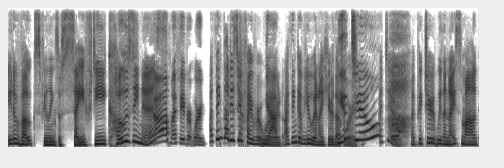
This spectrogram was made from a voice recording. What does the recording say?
it evokes feelings of safety, coziness. Ah, my favorite word. I think that is your favorite word. Yeah. I think of you when I hear that you word. do? I do. I picture you with a nice mug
